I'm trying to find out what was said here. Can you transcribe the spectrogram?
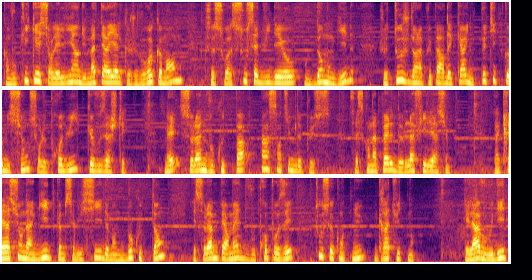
Quand vous cliquez sur les liens du matériel que je vous recommande, que ce soit sous cette vidéo ou dans mon guide, je touche dans la plupart des cas une petite commission sur le produit que vous achetez. Mais cela ne vous coûte pas un centime de plus. C'est ce qu'on appelle de l'affiliation. La création d'un guide comme celui-ci demande beaucoup de temps et cela me permet de vous proposer tout ce contenu gratuitement. Et là, vous vous dites,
